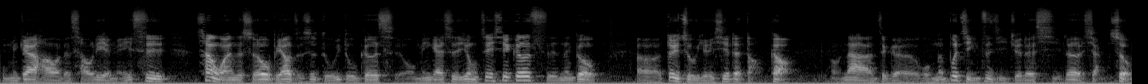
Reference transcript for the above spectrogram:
我们应该好好的操练。每一次唱完的时候，不要只是读一读歌词，我们应该是用这些歌词能够呃对主有一些的祷告哦。那这个我们不仅自己觉得喜乐享受，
